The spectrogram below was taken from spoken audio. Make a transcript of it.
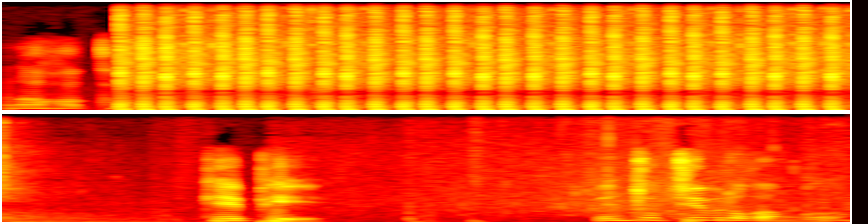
하나 확컷 개피. 왼쪽 집으로 간 거.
